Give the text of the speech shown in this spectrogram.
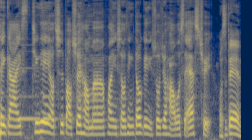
Hey guys，今天有吃饱睡好吗？欢迎收听都给你说就好，我是 Astrid，我是 Dan。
